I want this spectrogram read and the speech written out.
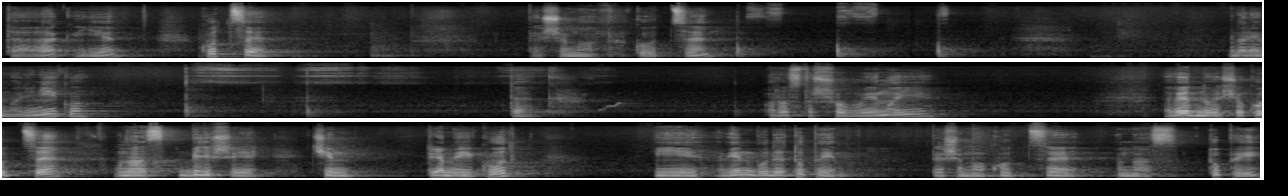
Так, є. Кут С. Пишемо кут С. Беремо лінійку. Так. Розташовуємо її. Видно, що кут С у нас більший, ніж прямий кут, і він буде тупим. Пишемо кут С у нас тупий.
